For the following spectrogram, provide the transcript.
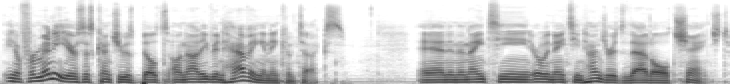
you know, for many years this country was built on not even having an income tax. And in the 19 early 1900s that all changed.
